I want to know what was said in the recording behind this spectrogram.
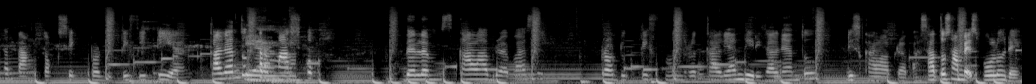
tentang toxic productivity ya kalian tuh Iya. termasuk dalam skala berapa sih produktif menurut kalian diri kalian tuh di skala berapa 1 sampai 10 deh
